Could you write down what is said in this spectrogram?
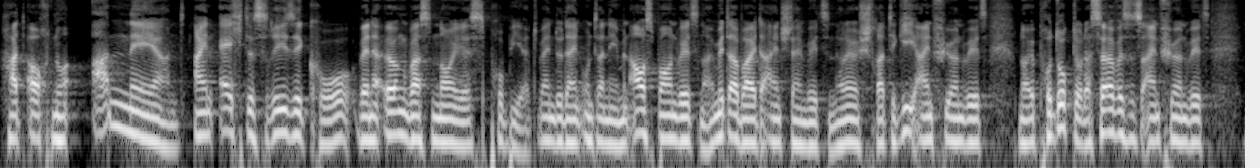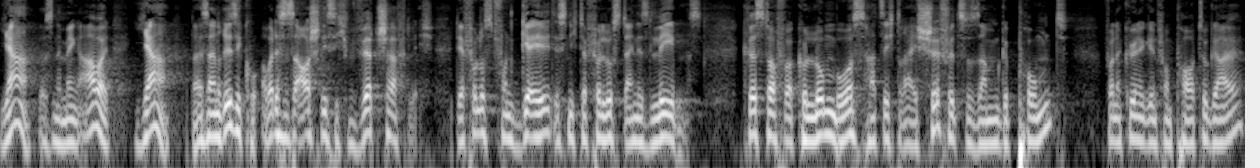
hat auch nur annähernd ein echtes Risiko, wenn er irgendwas Neues probiert. Wenn du dein Unternehmen ausbauen willst, neue Mitarbeiter einstellen willst, eine neue Strategie einführen willst, neue Produkte oder Services einführen willst. Ja, das ist eine Menge Arbeit. Ja, da ist ein Risiko. Aber das ist ausschließlich wirtschaftlich. Der Verlust von Geld ist nicht der Verlust deines Lebens. Christopher Columbus hat sich drei Schiffe zusammengepumpt von der Königin von Portugal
